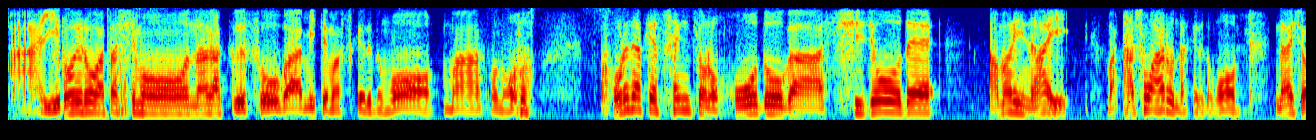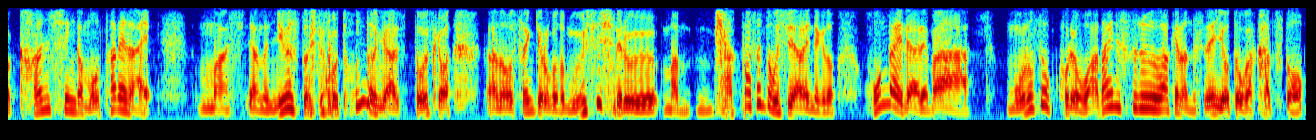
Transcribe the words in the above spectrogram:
あ、いろいろ私も長く相場見てますけれども、まあ、その、これだけ選挙の報道が市場であまりない、まあ多少あるんだけれども、ないしは関心が持たれない。まあ、あの、ニュースとしてほとんど今、投資家は、あの、選挙のことを無視してる、まあ、100%無視じゃないんだけど、本来であれば、ものすごくこれを話題にするわけなんですね。与党が勝つと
